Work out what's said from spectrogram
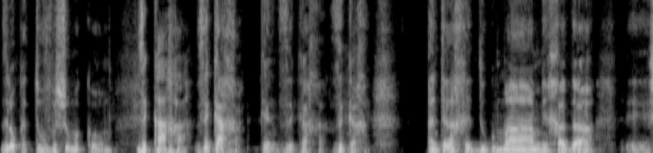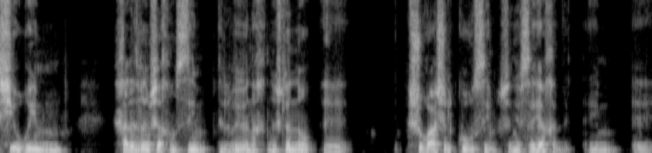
זה לא כתוב בשום מקום זה ככה. זה ככה כן זה ככה זה ככה. אני אתן לך דוגמה מאחד השיעורים אחד הדברים שאנחנו עושים תל אביב אנחנו יש לנו אה, שורה של קורסים שאני עושה יחד עם אה,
